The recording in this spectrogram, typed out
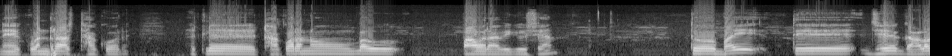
ને એક વનરાજ ઠાકોર. એટલે ઠાકોરાનો બહુ પાવર આવી ગયું છે એમ. તો ભાઈ તે જે ગાળો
